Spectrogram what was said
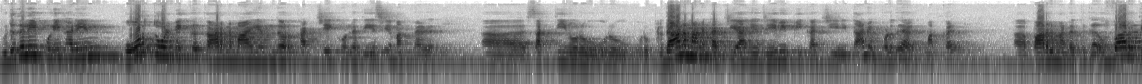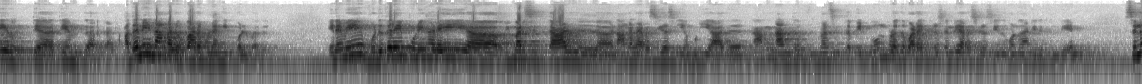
விடுதலை புலிகளின் போர் தோல்விக்கு காரணமாக இருந்த ஒரு கட்சியை கொண்ட தேசிய மக்கள் சக்தியின் ஒரு ஒரு ஒரு பிரதானமான கட்சியாகிய ஜேவிபி கட்சியை தான் இப்பொழுது மக்கள் பாராளுமன்றத்துக்கு எவ்வாறு தேர் தே- தேர்ந்தார்கள் அதனை நாங்கள் எவ்வாறு விளங்கிக் கொள்வது? எனவே விடுதலை புலிகளை விமர்சித்தால் நாங்கள் அரசியல் செய்ய முடியாது. நான் அந்த விமர்சித்த பின்பும் இப்பொழுது வடக்கு சென்று அரசியல் செய்து கொண்டு தான் இருக்கின்றேன். சில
